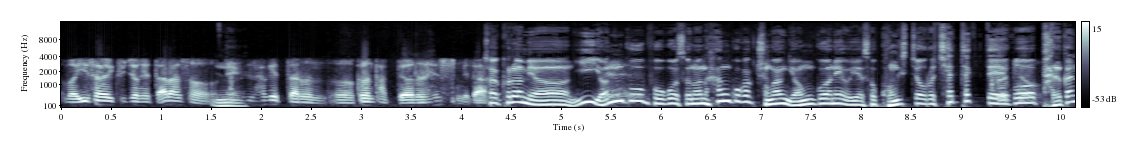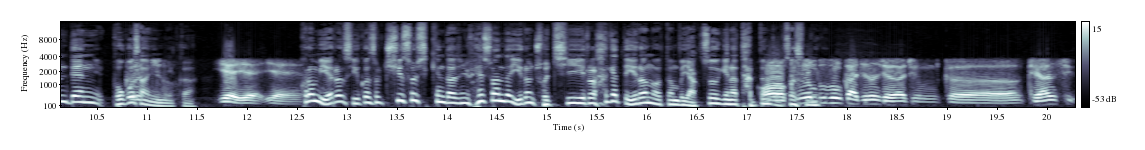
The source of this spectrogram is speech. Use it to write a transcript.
아마 이사회 규정에 따라서 네. 하겠다는 어, 그런 답변을 했습니다. 자, 그러면 이 연구 네. 보고서는 한국학중앙연구원에 의해서 공식적으로 채택되고 그렇죠. 발간된 보고서 아닙니까? 예, 예, 예. 그럼 예를 들어서 이것을 취소시킨다든지 회수한다 이런 조치를 하겠다 이런 어떤 뭐 약속이나 답변도 어, 그런 없었습니까? 부분까지는 제가 지금 그 제한 시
